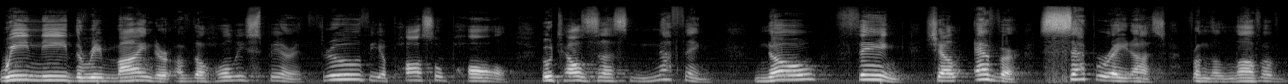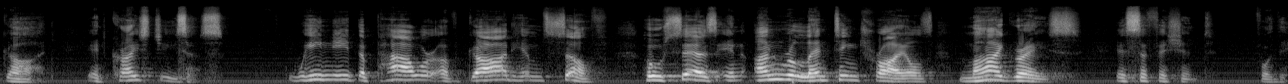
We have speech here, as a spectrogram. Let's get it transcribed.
We need the reminder of the Holy Spirit through the Apostle Paul, who tells us nothing, no thing shall ever separate us from the love of God in Christ Jesus. We need the power of God Himself, who says in unrelenting trials, My grace is sufficient for thee.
